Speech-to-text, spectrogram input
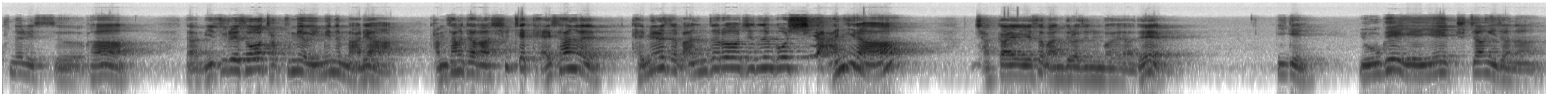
쿠넬리스가 야, 미술에서 작품의 의미는 말이야. 감상자가 실제 대상을 대면에서 만들어지는 것이 아니라 작가에 의해서 만들어지는 거여야 돼. 이게 요게 얘의 주장이잖아.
